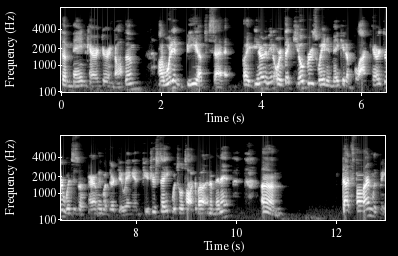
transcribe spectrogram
the main character in Gotham, I wouldn't be upset. Like you know what I mean? Or if they kill Bruce Wayne and make it a black character, which is apparently what they're doing in Future State, which we'll talk about in a minute. Um, that's fine with me.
